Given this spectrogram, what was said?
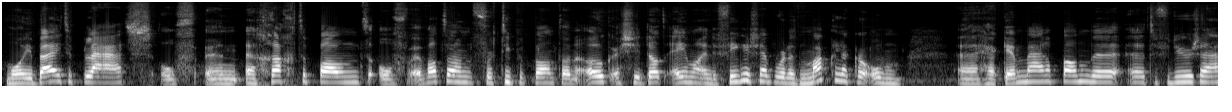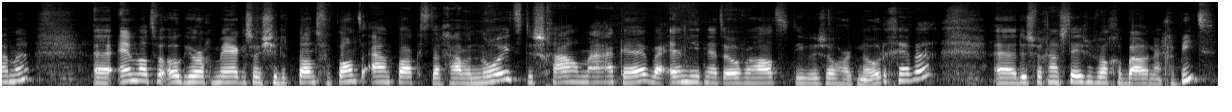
mooie buitenplaats of een, een grachtenpand of eh, wat dan voor type pand dan ook. Als je dat eenmaal in de vingers hebt, wordt het makkelijker om eh, herkenbare panden eh, te verduurzamen. Eh, en wat we ook heel erg merken is als je het pand voor pand aanpakt, dan gaan we nooit de schaal maken hè, waar Andy het net over had, die we zo hard nodig hebben. Eh, dus we gaan steeds meer van gebouw naar gebied.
